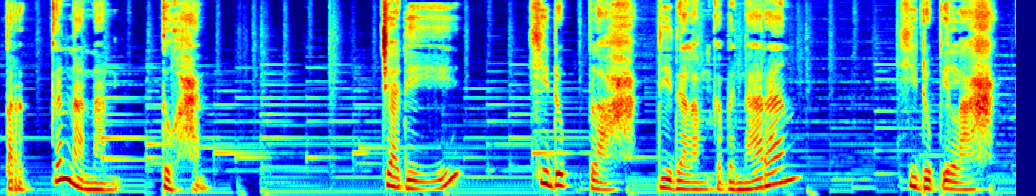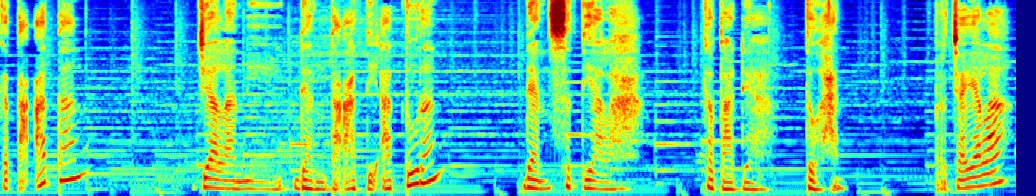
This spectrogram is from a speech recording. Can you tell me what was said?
perkenanan Tuhan. Jadi, hiduplah di dalam kebenaran, hidupilah ketaatan, jalani dan taati aturan, dan setialah kepada Tuhan. Percayalah,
